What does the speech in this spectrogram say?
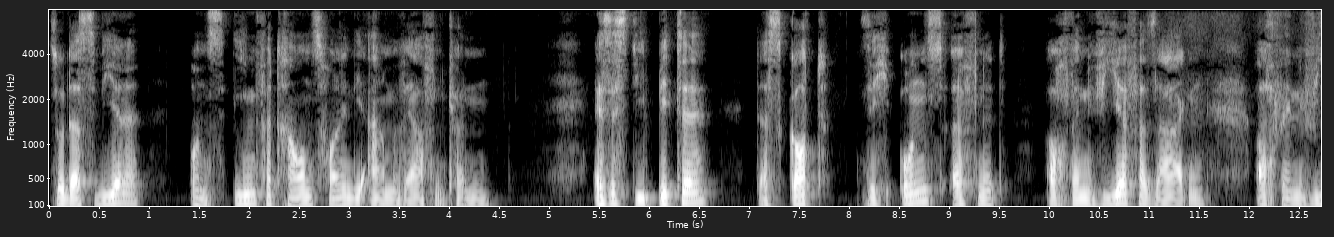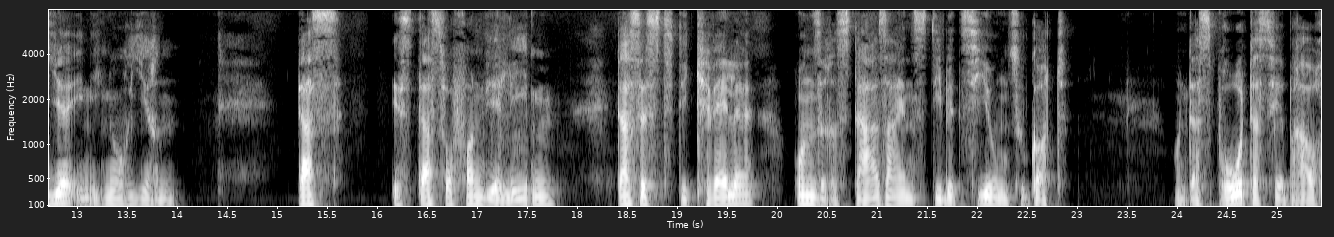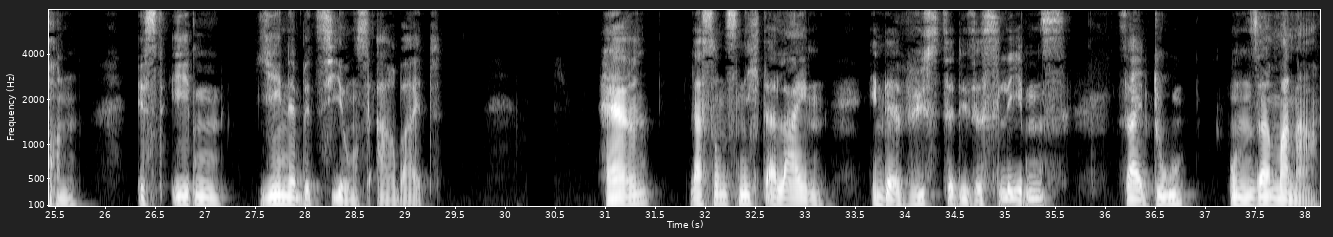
so dass wir uns ihm vertrauensvoll in die Arme werfen können. Es ist die Bitte, dass Gott sich uns öffnet, auch wenn wir versagen, auch wenn wir ihn ignorieren. Das ist das, wovon wir leben. Das ist die Quelle unseres Daseins, die Beziehung zu Gott. Und das Brot, das wir brauchen, ist eben jene Beziehungsarbeit. Herr, lass uns nicht allein in der Wüste dieses Lebens, sei du unser Manna.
